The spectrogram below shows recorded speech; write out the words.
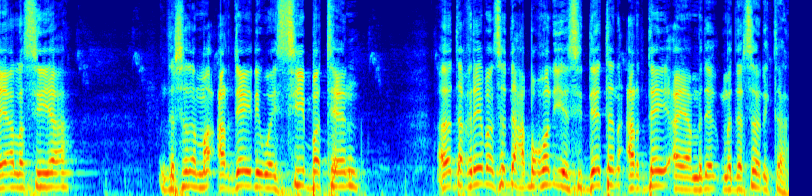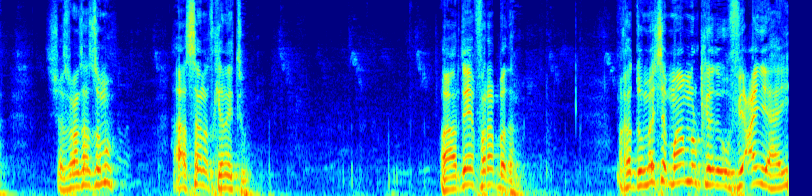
ayaa la siiyaa. Madrasada ardaydii way sii bateen. Hadda taqriiban saddex boqol iyo siddeetan arday ayaa madrasada dhigtaa sheekh ha sanadkanaytu waa arday fara badan. Marka hadduu meesha maamulkeeda uu fiican yahay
